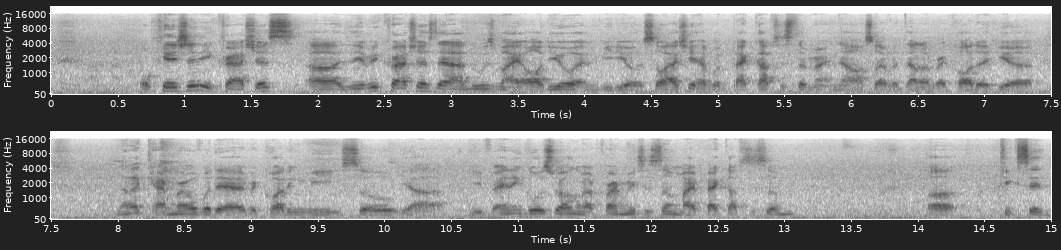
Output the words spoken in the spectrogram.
occasionally it crashes. Uh, if it crashes, then I lose my audio and video. So I actually have a backup system right now. So I have a download recorder here another camera over there recording me. So yeah, if anything goes wrong with my primary system, my backup system uh, kicks in.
